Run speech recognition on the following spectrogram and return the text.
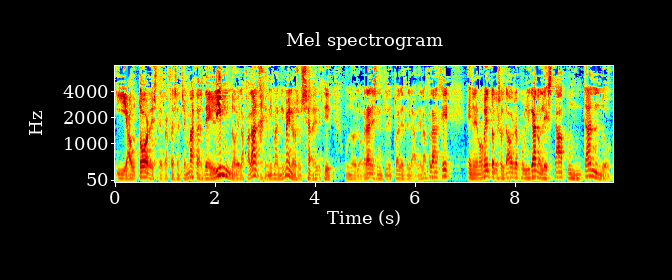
y autor de este Rafael Sánchez Mazas del himno de la Falange, ni más ni menos, o sea, es decir, uno de los grandes intelectuales de la, de la Falange, en el momento que el soldado republicano le está apuntando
